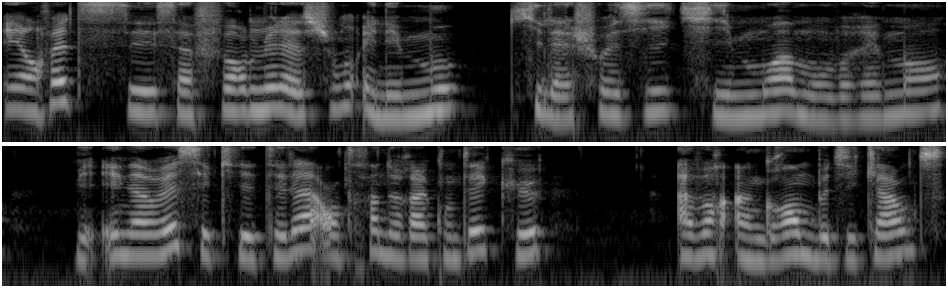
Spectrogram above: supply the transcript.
Et en fait, c'est sa formulation et les mots qu'il a choisis qui, moi, m'ont vraiment mais énervé, c'est qu'il était là en train de raconter que avoir un grand body count,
